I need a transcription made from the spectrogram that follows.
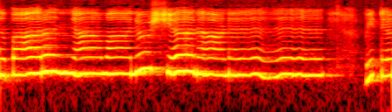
എന്ന് പറഞ്ഞ മനുഷ്യനാണ്. വീട്ടിൽ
